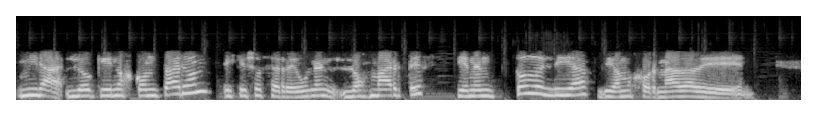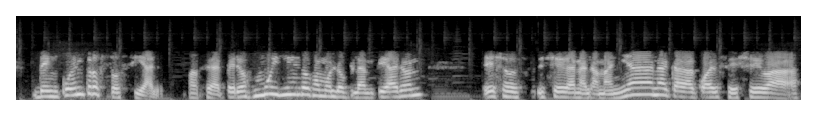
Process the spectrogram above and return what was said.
Mira, lo que nos contaron es que ellos se reúnen los martes, tienen todo el día, digamos, jornada de, de encuentro social. O sea, pero es muy lindo como lo plantearon. Ellos llegan a la mañana, cada cual se lleva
